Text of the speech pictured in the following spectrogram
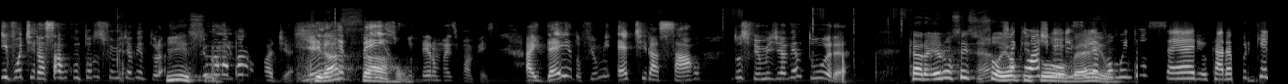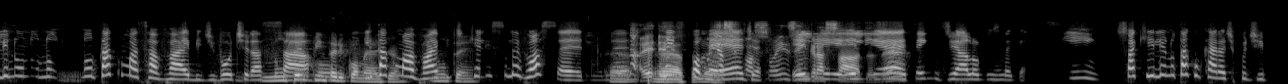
e vou tirar sarro com todos os filmes de aventura. O Isso. filme é uma paródia. E Tirar ele refez sarro. o roteiro mais uma vez. A ideia do filme é tirar sarro dos filmes de aventura. Cara, eu não sei se É. sou Só eu que que eu acho que ele se levou velho. muito a sério, cara, porque ele não, não, não, não tá com essa vibe de vou tirar Não sarro. tem pinta de Ele comédia. tá com uma Não vibe de tem. que ele se levou a sério, né? É. Não, é- É, é- comédia, situações Ele, ele né? é, tem diálogos legais. Sim, só que ele não tá com cara tipo de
